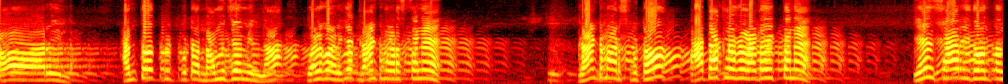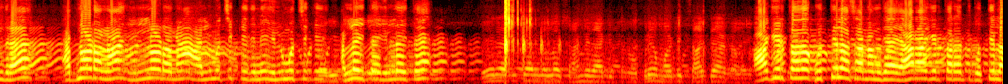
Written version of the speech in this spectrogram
ಯಾರು ಇಲ್ಲ. ಅಂತ ಬಿಟ್ಬಿಟ್ಟು ನಮ್ಮ ಜಮೀನ ಒಳಗೊಳಗೆ ಗ್ರಾಂಟ್ ಮಾಡಿಸ್ತಾನೆ. ಗ್ರಾಂಟ್ ಮಾಡಿಸ್ಬಿಟ್ಟು ಆ ದಾಖಲೆಗಳು ಅಡ ಇಕ್ತಾನೆ. ಏನ್ ಸಾರ್ ಇದು ಅಂತಂದ್ರೆ ಅದ್ ನೋಡೋಣ ಇಲ್ಲಿ ನೋಡೋಣ, ಅಲ್ಲಿ ಮುಚ್ಚಿಕ್ಕಿದೀನಿ, ಇಲ್ಲಿ ಮುಚ್ಚಿಕ್ಕಿ, ಅಲ್ಲೈತೆ, ಇಲ್ಲೈತೆ. ಆಗಿರ್ತದ ಗೊತ್ತಿಲ್ಲ ಸರ್ ನಮ್ಗೆ. ಯಾರಾಗಿರ್ತಾರೆ ಅಂತ ಗೊತ್ತಿಲ್ಲ.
